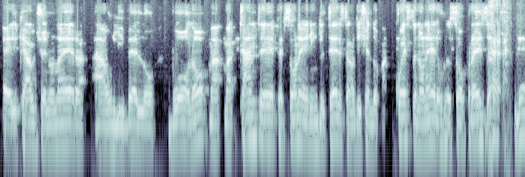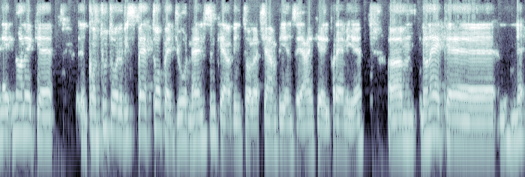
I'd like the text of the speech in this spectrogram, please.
e il calcio non era a un livello buono ma, ma tante persone in Inghilterra stanno dicendo ma questa non era una sorpresa eh. non, è, non, è, che eh, con tutto il rispetto per Jordan Henderson che ha vinto la Champions e anche il Premier um, non è che ne,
